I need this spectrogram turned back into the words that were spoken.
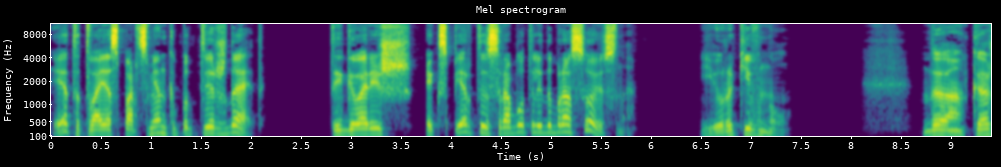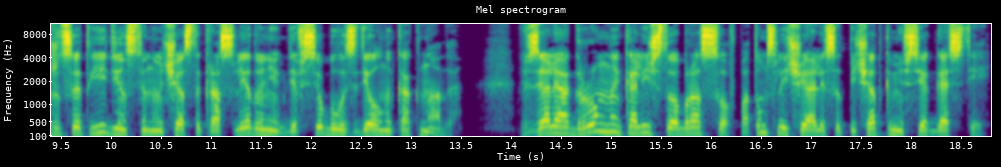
Это твоя спортсменка подтверждает. Ты говоришь, эксперты сработали добросовестно?» Юра кивнул. Да, кажется, это единственный участок расследования, где все было сделано как надо. Взяли огромное количество образцов, потом сличали с отпечатками всех гостей.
